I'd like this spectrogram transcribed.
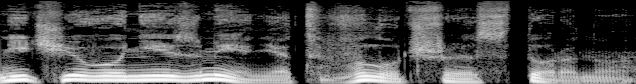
ничего не изменит в лучшую сторону.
